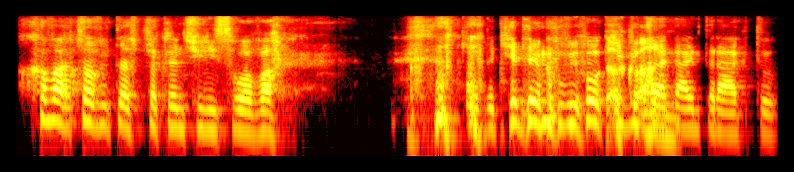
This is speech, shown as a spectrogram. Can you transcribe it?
Kowaczowi też przekręcili słowa, kiedy, kiedy mówił o kibicach Eintrachtu.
